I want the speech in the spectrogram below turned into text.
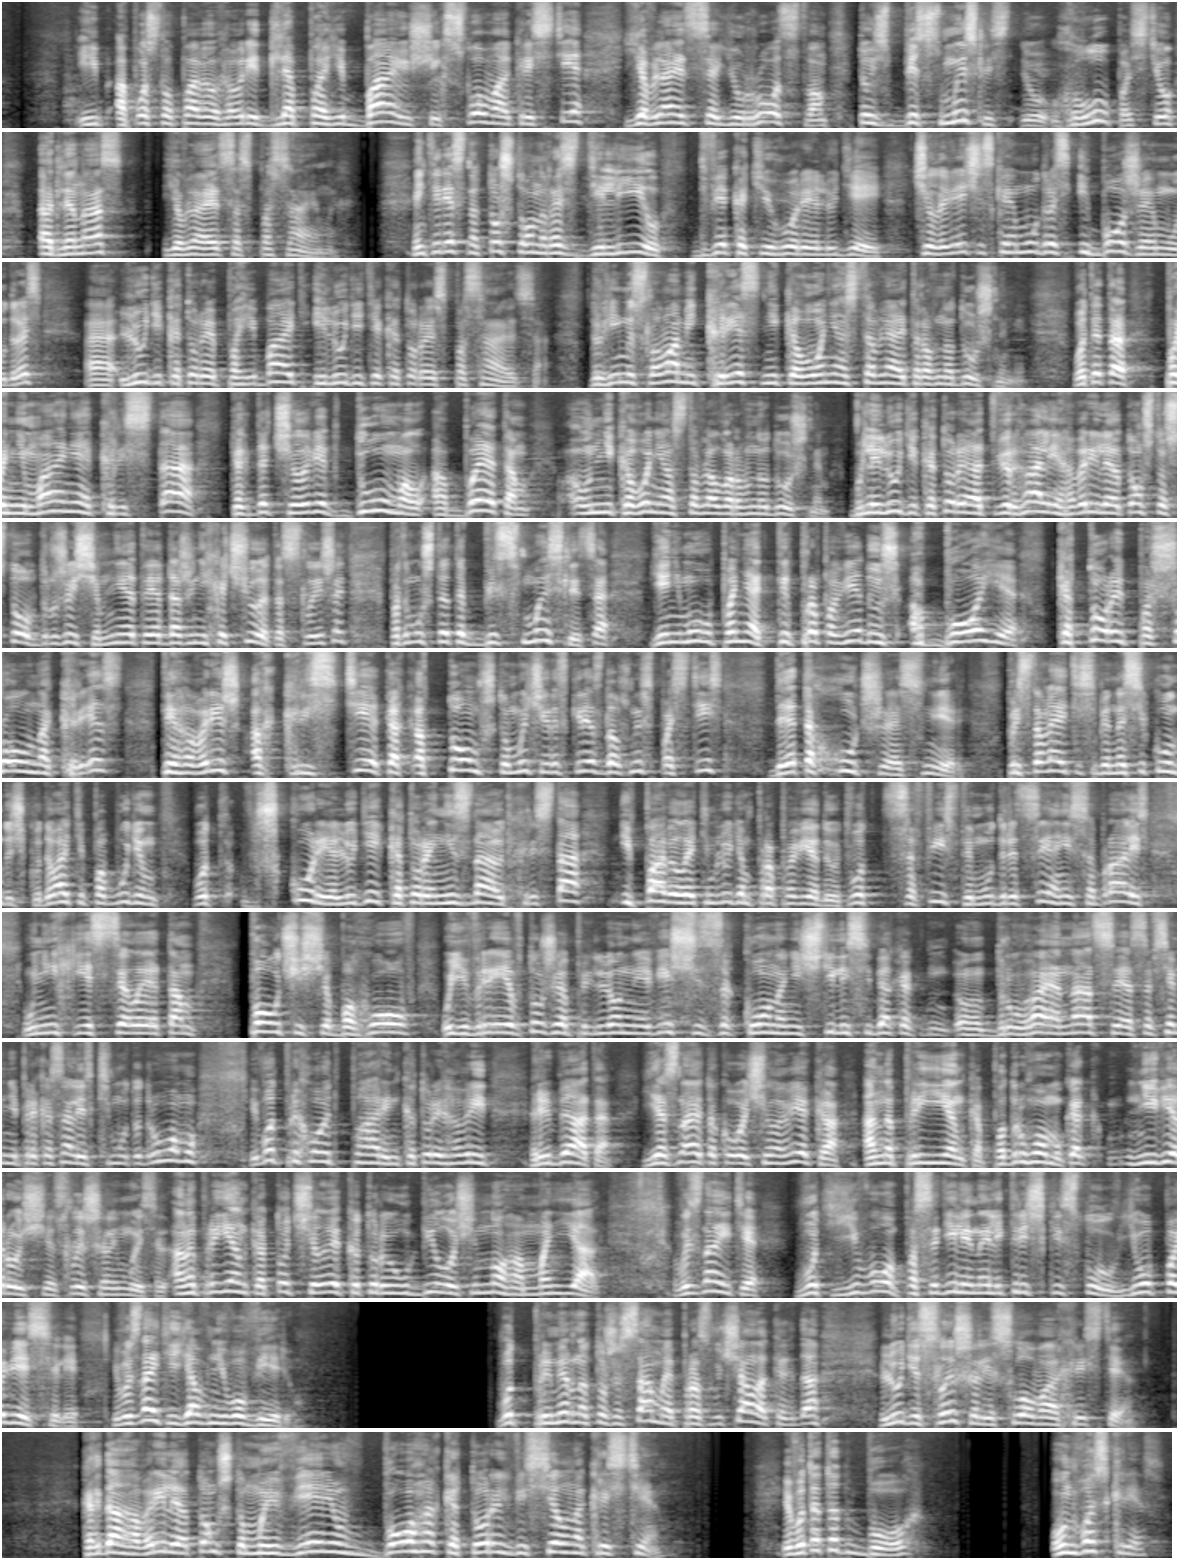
И апостол Павел говорит, для погибающих слово о кресте является юродством, то есть бессмысленностью, глупостью, а для нас является спасаемых. Интересно то, что он разделил две категории людей. Человеческая мудрость и Божья мудрость. Э, люди, которые погибают, и люди, те, которые спасаются. Другими словами, крест никого не оставляет равнодушными. Вот это понимание креста, когда человек думал об этом, он никого не оставлял равнодушным. Были люди, которые отвергали и говорили о том, что стоп, дружище, мне это, я даже не хочу это слышать, потому что это бессмыслица. Я не могу понять, ты проповедуешь о Боге, который пошел на крест, ты говоришь о кресте, как о том, что мы через крест должны спастись, да это худшая смерть. Представляете себе на секундочку, давайте побудем вот в шкуре людей, которые не знают Христа, и Павел этим людям проповедует. Вот софисты, мудрецы, они собрались, у них есть целые там полчища богов, у евреев тоже определенные вещи, закон, они чтили себя как э, другая нация, совсем не прикасались к чему-то другому. И вот приходит парень, который говорит, ребята, я знаю такого человека, Анаприенко, по-другому, как неверующие слышали мысль. Анаприенко тот человек, который убил очень много, маньяк. Вы знаете, вот его посадили на электрический стул, его повесили. И вы знаете, я в него верю. Вот примерно то же самое прозвучало, когда люди слышали слово о Христе когда говорили о том, что мы верим в Бога, который висел на кресте. И вот этот Бог, Он воскрес,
